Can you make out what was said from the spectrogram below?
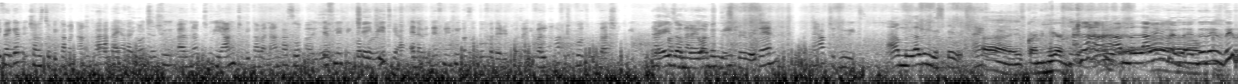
If I get the chance to become an anchor, ah, An I am not just- too I'm not too young to become an anchor, so I will mm. definitely go Take for it, it, yeah. and I will definitely also go for the reporter. If I'll have to go through that to be that There is a that I want to loving the spirit. then I have to do it. I'm loving the spirit. Ah, you can hear I'm loving the, ah. there is this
